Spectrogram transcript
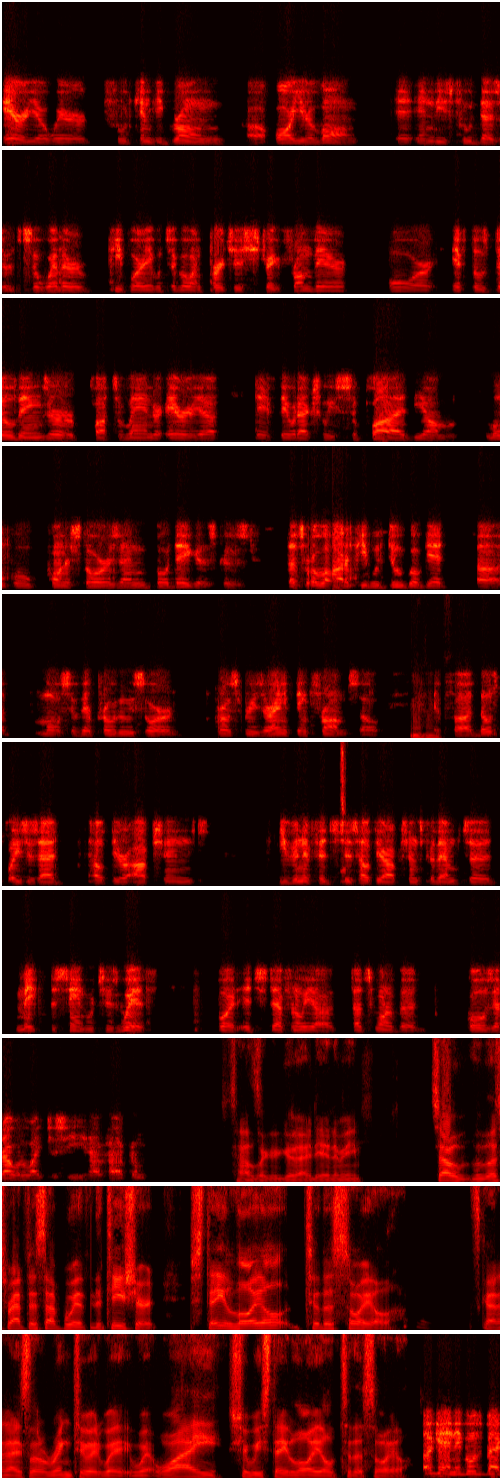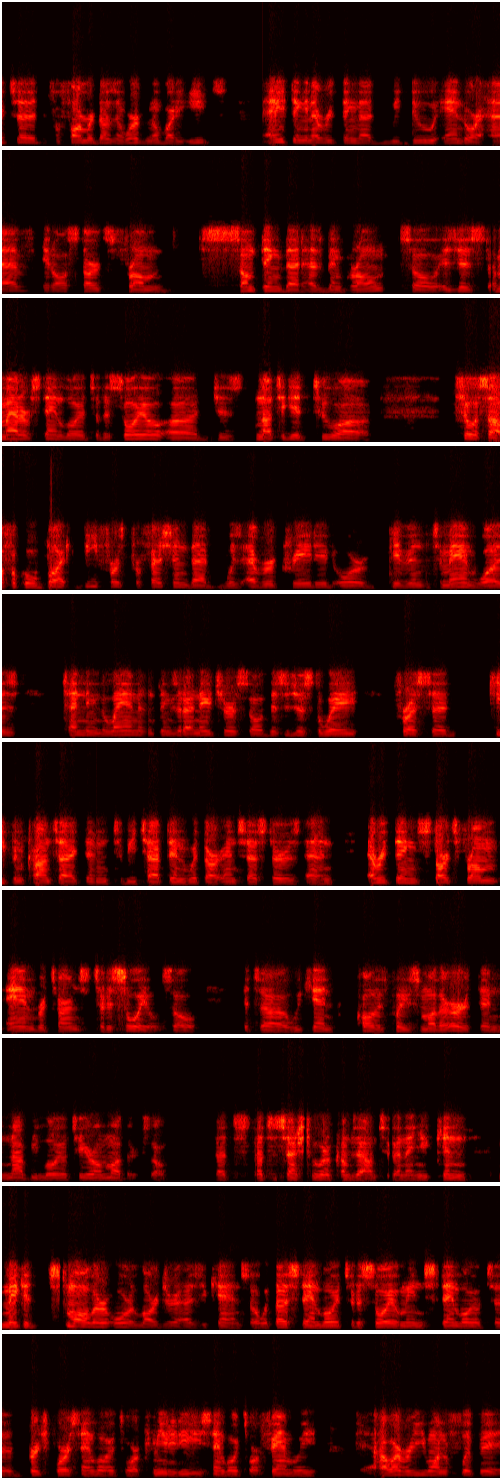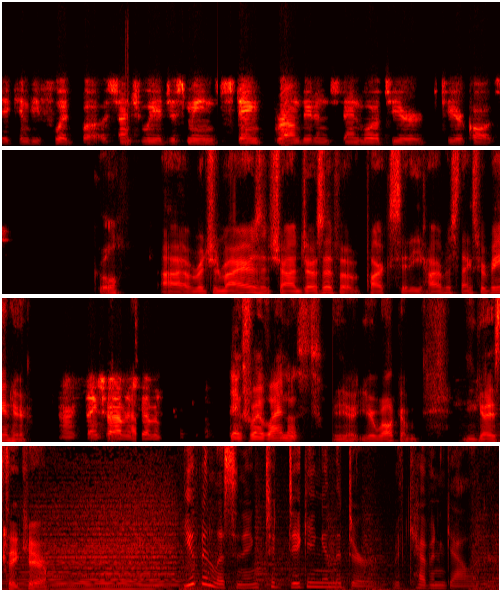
area where food can be grown uh, all year long in these food deserts. So whether people are able to go and purchase straight from there, or if those buildings or plots of land or area, if they would actually supply the um local corner stores and bodegas, because that's where a lot of people do go get uh, most of their produce or groceries or anything from. So mm-hmm. if uh, those places had healthier options, even if it's just healthier options for them to make the sandwiches with, but it's definitely uh that's one of the goals that I would like to see have happen. Sounds like a good idea to me. So let's wrap this up with the T-shirt. Stay loyal to the soil. It's got a nice little ring to it. Wait, why should we stay loyal to the soil? Again, it goes back to if a farmer doesn't work, nobody eats. Anything and everything that we do and or have, it all starts from something that has been grown. So it's just a matter of staying loyal to the soil. Uh, just not to get too uh, philosophical, but the first profession that was ever created or given to man was tending the land and things of that nature. So this is just the way for us to keep in contact and to be tapped in with our ancestors and everything starts from and returns to the soil. So it's uh we can't call this place Mother Earth and not be loyal to your own mother. So that's that's essentially what it comes down to. And then you can make it smaller or larger as you can. So with us staying loyal to the soil means staying loyal to Bridgeport, staying loyal to our community, staying loyal to our family. However you want to flip it, it can be flipped, but essentially it just means staying grounded and staying loyal to your to your cause. Cool. Uh, Richard Myers and Shawn Joseph of Park City Harvest. Thanks for being here. All right. Thanks for having us, Kevin. Thanks for inviting us. You're, you're welcome. You guys take care. You've been listening to Digging in the Dirt with Kevin Gallagher.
